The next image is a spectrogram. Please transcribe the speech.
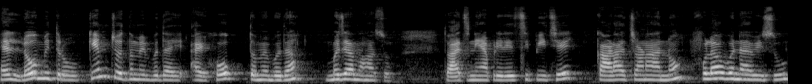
હેલો મિત્રો, કેમ છો તમે બધાએ આઈ હોપ તમે બધા મજામાં હશો. તો આજની આપણી રેસીપી છે કાળા ચણાનો પુલાવ બનાવીશું.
